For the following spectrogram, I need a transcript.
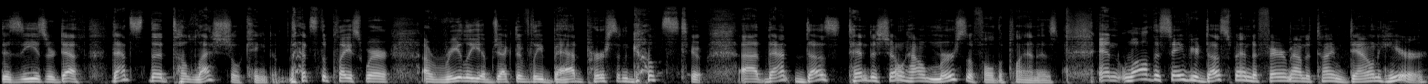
disease, or death. That's the telestial kingdom. That's the place where a really objectively bad person goes to. Uh, that does tend to show how merciful the plan is. And while the Savior does spend a fair amount of time down here,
